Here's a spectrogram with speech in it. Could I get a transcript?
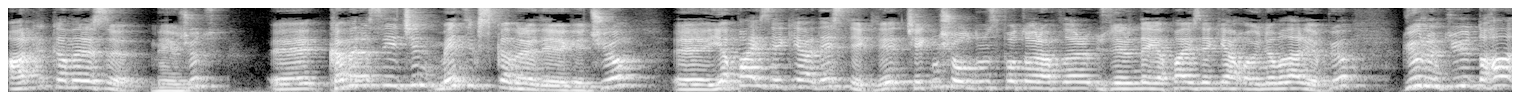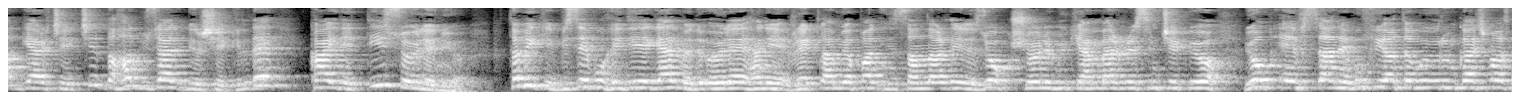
arka kamerası mevcut. Ee, kamerası için Matrix kamera diye geçiyor. Ee, yapay zeka destekli. Çekmiş olduğunuz fotoğraflar üzerinde yapay zeka oynamalar yapıyor. Görüntüyü daha gerçekçi, daha güzel bir şekilde kaydettiği söyleniyor. Tabii ki bize bu hediye gelmedi. Öyle hani reklam yapan insanlar değiliz. Yok şöyle mükemmel resim çekiyor. Yok efsane bu fiyata bu ürün kaçmaz.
